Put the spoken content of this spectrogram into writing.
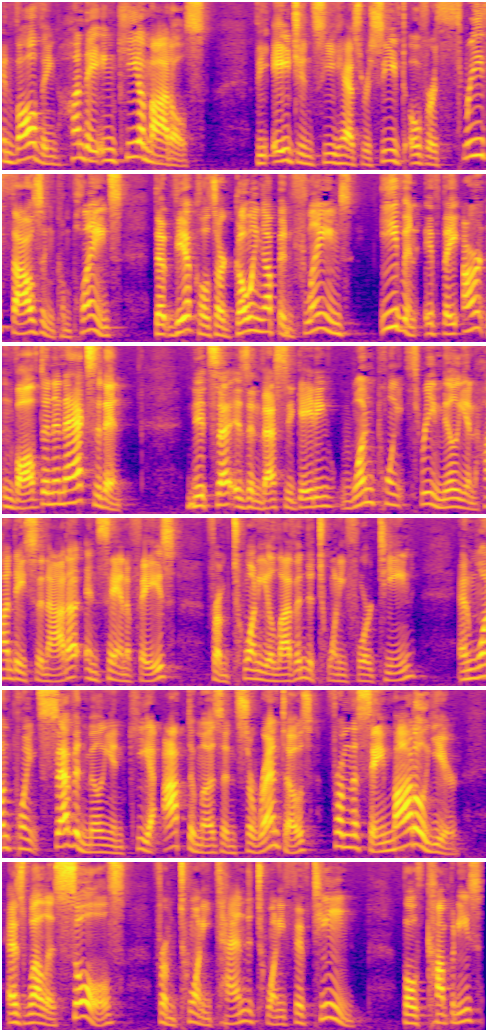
involving Hyundai and Kia models. The agency has received over 3,000 complaints that vehicles are going up in flames even if they aren't involved in an accident. NHTSA is investigating 1.3 million Hyundai Sonata and Santa Fe's from 2011 to 2014 and 1.7 million Kia Optimas and Sorentos from the same model year, as well as Souls from 2010 to 2015. Both companies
